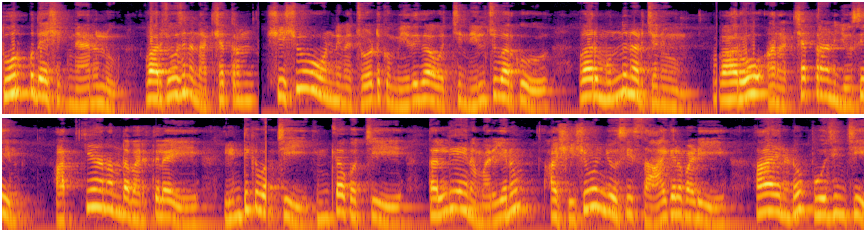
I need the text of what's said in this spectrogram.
తూర్పు దేశ జ్ఞానులు వారు చూసిన నక్షత్రం శిశువు వండిన చోటుకు మీదుగా వచ్చి నిలిచి వరకు వారు ముందు నడిచెను. వారు ఆ నక్షత్రాన్ని చూసి అత్యానంద భరితులై ఇంటికి వచ్చి ఇంట్లోకి వచ్చి తల్లి అయిన మరియను ఆ శిశువుని చూసి సాగిలపడి ఆయనను పూజించి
